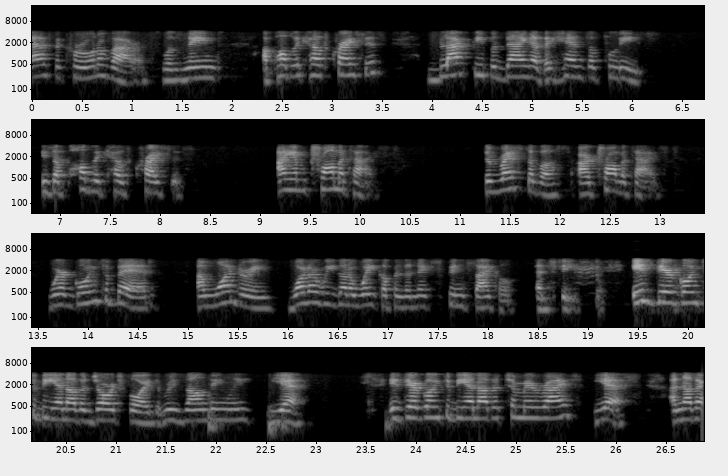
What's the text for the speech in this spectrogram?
as the coronavirus was named a public health crisis, black people dying at the hands of police is a public health crisis. I am traumatized. The rest of us are traumatized. We're going to bed and wondering what are we going to wake up in the next spin cycle and see. Is there going to be another George Floyd? Resoundingly, yes. Is there going to be another Tamir Rice? Yes. Another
